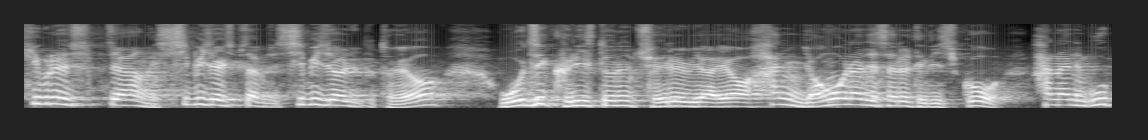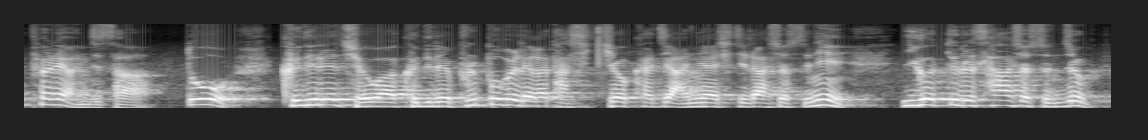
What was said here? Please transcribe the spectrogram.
히브리서 10장 12절 13절 12절부터요. 오직 그리스도는 죄를 위하여 한 영원한 제사를 드리시고 하나님 우편에 앉으사 또 그들의 죄와 그들의 불법을 내가 다시 기억하지 아니하시리라 하셨으니 이것들을 사하셨은즉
